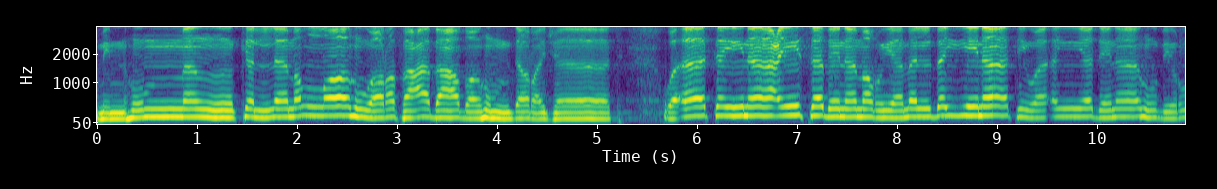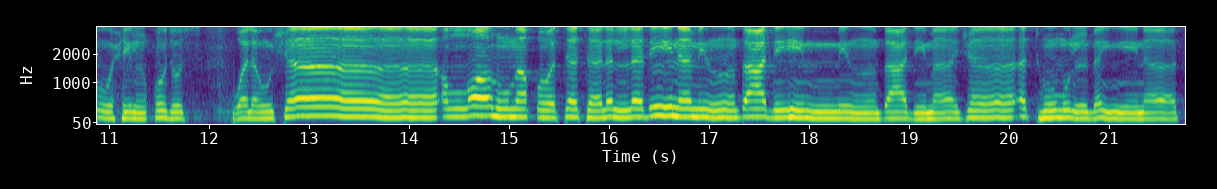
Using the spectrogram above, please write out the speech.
منهم من كلم الله ورفع بعضهم درجات وآتينا عيسى ابن مريم البينات وأيدناه بروح القدس ولو شاء الله ما اقتتل الذين من بعدهم من بعد ما جاءتهم البينات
